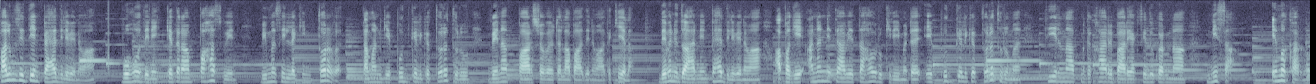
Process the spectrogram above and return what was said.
පළමු සිද්ධියෙන් පැහැදිලි වෙනවා බොහෝ දෙනෙක් කෙතරම් පහසුවෙන් විමසිල්ලකින් තොරව තමන්ගේ පුද්ගලික තොරතුරු වෙනත් පාර්ශවලට ලබා දෙනවාද කියලා. දෙවනි උදාහරණයෙන් පැහැදිලි වෙනවා අපගේ අනන්‍යතාවය තහවුරු කිරීමට ඒ පුද්ගලික තොරතුරුම තීරණාත්මක කාර්යභාරයක් සිදු කරනා නිසා. එම කරුණු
